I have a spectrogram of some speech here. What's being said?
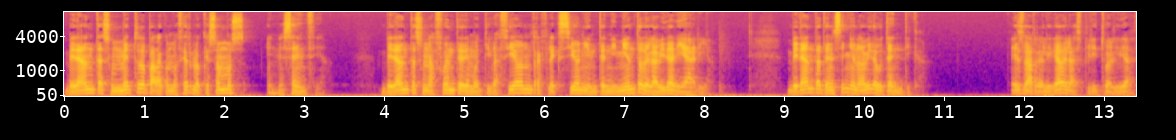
Vedanta es un método para conocer lo que somos en esencia. Vedanta es una fuente de motivación, reflexión y entendimiento de la vida diaria. Vedanta te enseña una vida auténtica. Es la realidad de la espiritualidad.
